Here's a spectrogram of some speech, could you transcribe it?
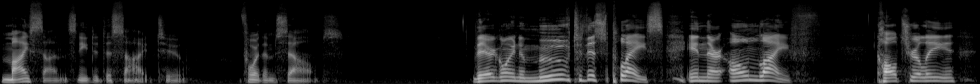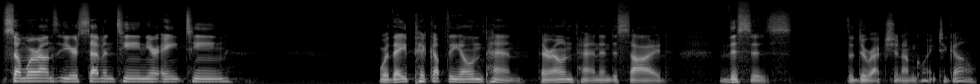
my sons need to decide too for themselves they're going to move to this place in their own life, culturally, somewhere around year 17, year 18, where they pick up the own pen, their own pen, and decide this is the direction I'm going to go.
